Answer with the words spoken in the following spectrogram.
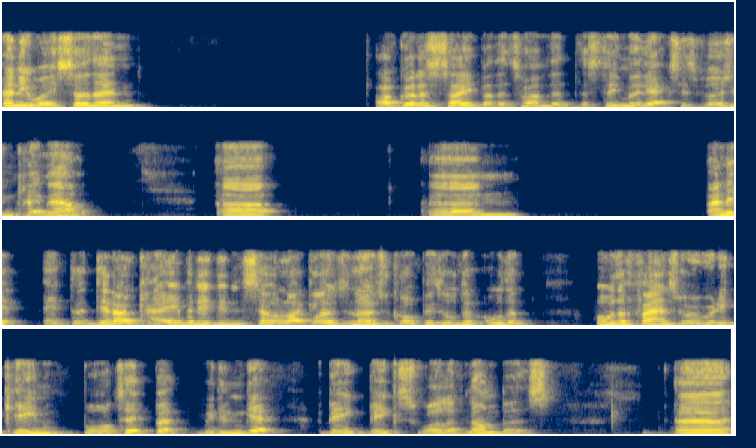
Anyway, so then I've got to say, by the time that the Steam Early Access version came out, uh, um, and it, it did okay, but it didn't sell like loads and loads of copies. All the all the all the fans who were really keen bought it, but we didn't get a big big swell of numbers. Uh,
